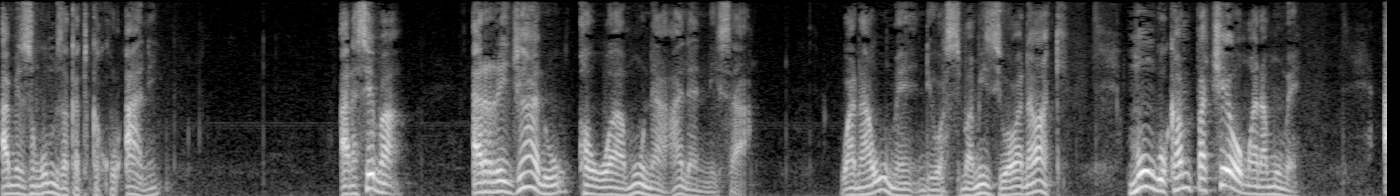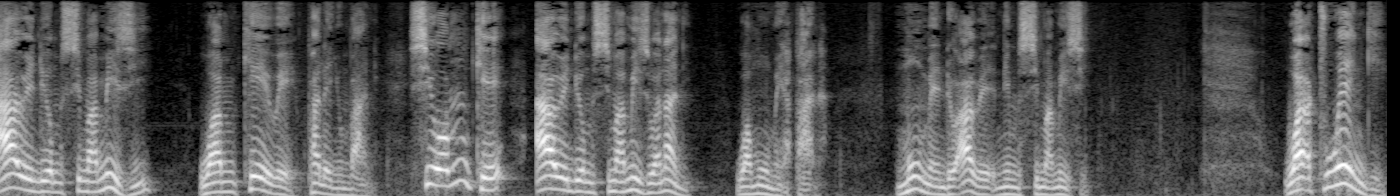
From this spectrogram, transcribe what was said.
amezungumza katika qurani. Anasema arrijalu qawamuna ala nisa. Wanaume ndio wasimamizi wa wanawake. Mungu kampa cheo mwanamume awe ndio msimamizi wa mkewe pale nyumbani. Sio mke awe ndio msimamizi wa nani? Wa mume hapana. Mume ndio awe ni msimamizi watu wengi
